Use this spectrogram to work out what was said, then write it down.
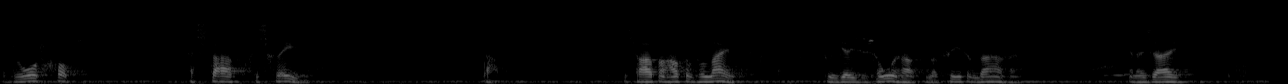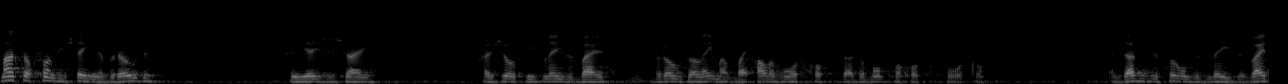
Het woord Gods. Er staat geschreven. Dat. De Satan had hem verleid. Toen Jezus honger had, na 40 dagen. En hij zei, maak toch van die stenen broden. En Jezus zei, gij zult niet leven bij het brood alleen, maar bij alle woord Gods dat uit de mond van God voortkomt. En dat is het voor ons het leven. Wij,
